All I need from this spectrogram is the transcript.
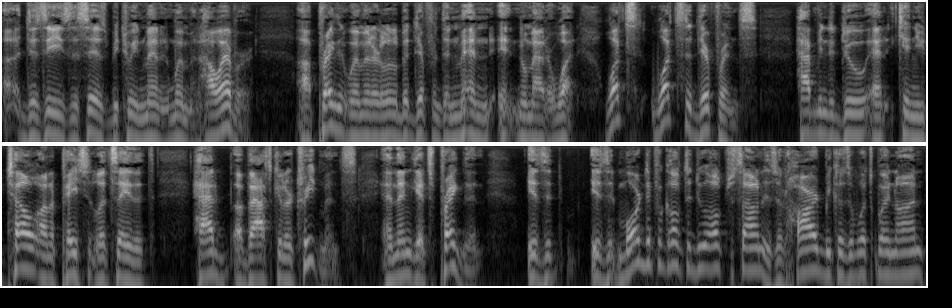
uh, disease this is between men and women. However, uh, pregnant women are a little bit different than men, eh, no matter what. What's what's the difference having to do, and can you tell on a patient, let's say that had vascular treatments and then gets pregnant, is it is it more difficult to do ultrasound? Is it hard because of what's going on,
